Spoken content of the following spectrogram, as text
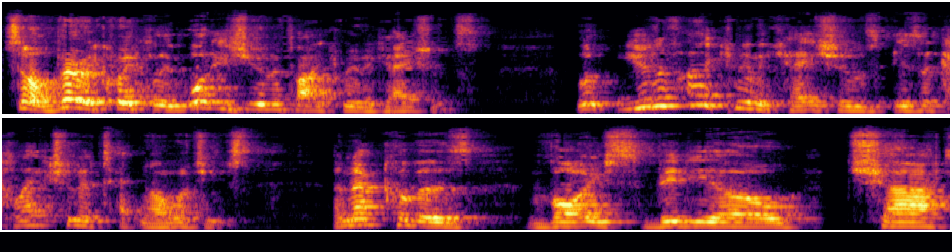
So very quickly, what is unified communications? Look, unified communications is a collection of technologies, and that covers voice, video, chat,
